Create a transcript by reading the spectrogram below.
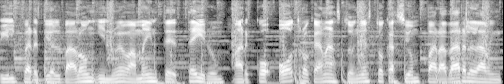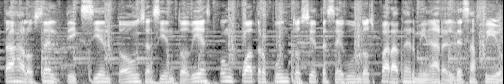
Bill perdió el balón y nuevamente Tatum marcó otro canasto en esta ocasión para darle la ventaja a los Celtics 111 a 110 con 4.7 segundos para terminar el desafío.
